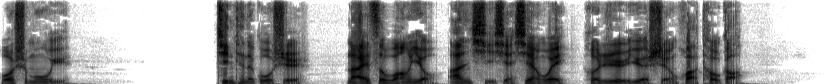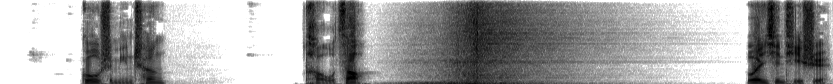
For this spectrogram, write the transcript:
我是木鱼。今天的故事来自网友安喜县县尉和日月神话投稿。故事名称：头灶。温馨提示：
